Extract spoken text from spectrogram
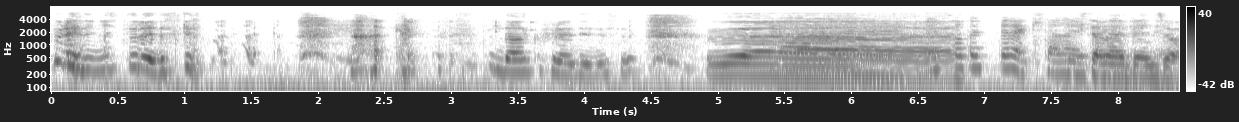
フレディに失礼ですけど。ダーク。フレディです。うネットとわ言ったら汚い汚い便所。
